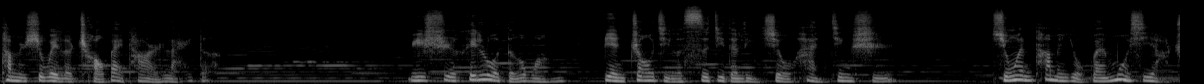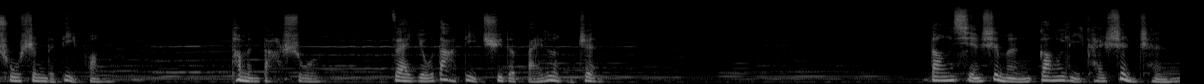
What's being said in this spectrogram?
他们是为了朝拜他而来的。于是黑洛德王便召集了司祭的领袖和经师，询问他们有关默西亚出生的地方。他们答说，在犹大地区的白冷镇。当贤士们刚离开圣城，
